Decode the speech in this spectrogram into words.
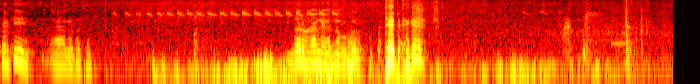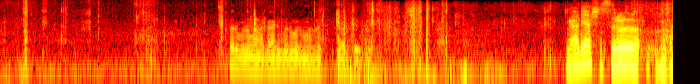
तर की तसं. धरून आणले का नको करू? तर बरं मला गाडी बरोबर माझं काढता येते गाडी अशी सरळ हे करा.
